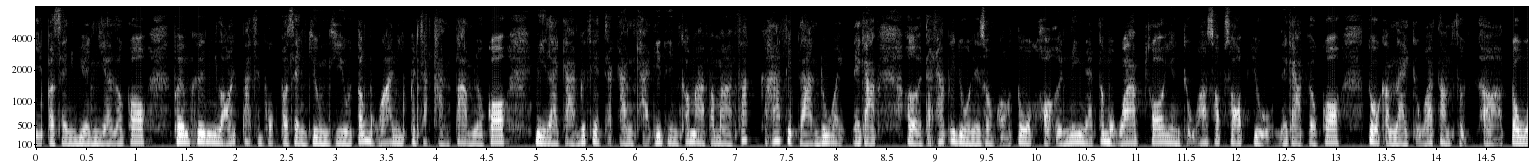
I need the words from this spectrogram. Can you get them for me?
14%เยือนเยียแล้วก็เพิ่มขึ้น 186%คิวคิวต้องบอกว่านี้เป็นจากฐานต่ำแล้วก็มีรายการพิเศษจากการขายที่ดินเข้ามาประมาณสัก 50 ล้านด้วยนะครับเออแต่ถ้าไปดูในส่วนของตัว core earning เนี่ยต้องบอกว่าก็ยังถือว่าซอฟๆอยู่นะครับแล้วก็ตัวกำไรถือว่าต่ำสุดเอ่อตัว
